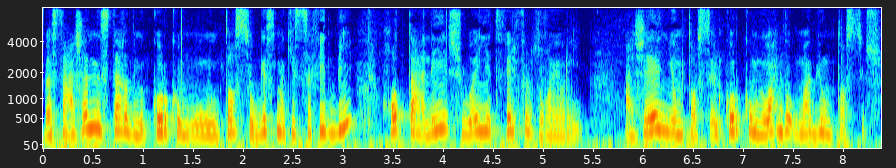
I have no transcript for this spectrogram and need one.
بس عشان نستخدم الكركم ويمتص وجسمك يستفيد بيه حط عليه شوية فلفل صغيرين عشان يمتص. الكركم لوحده ما بيمتصش.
